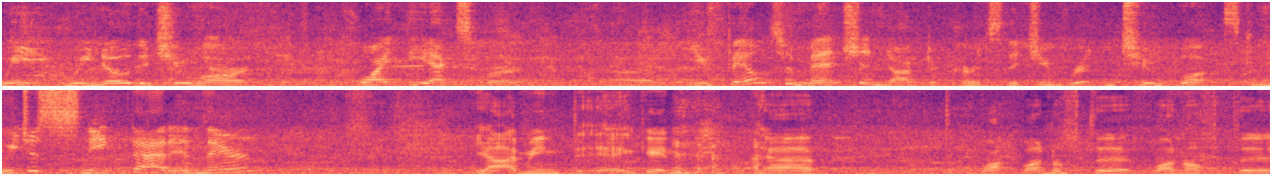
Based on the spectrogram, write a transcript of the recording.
we we know that you are quite the expert you failed to mention, Dr. Kurz, that you've written two books. Can we just sneak that in there? Yeah, I mean, again, uh, one of the one of the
